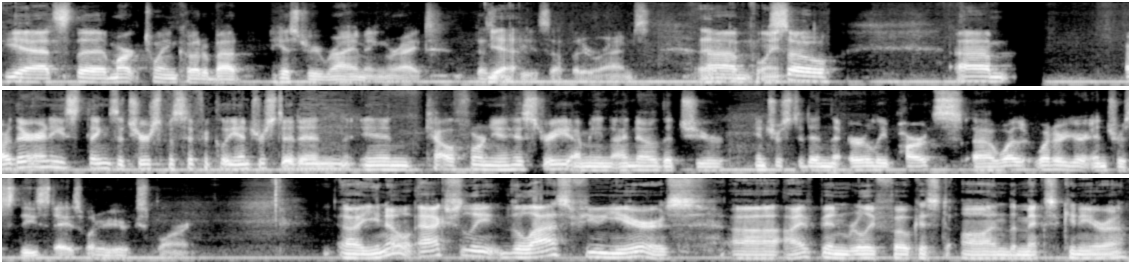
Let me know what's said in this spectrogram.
yeah it's the mark twain quote about history rhyming right doesn't yeah. repeat itself but it rhymes um, so um, are there any things that you're specifically interested in in California history? I mean, I know that you're interested in the early parts. Uh, what What are your interests these days? What are you exploring? Uh, you know, actually, the last few years, uh, I've been really focused on the Mexican era.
